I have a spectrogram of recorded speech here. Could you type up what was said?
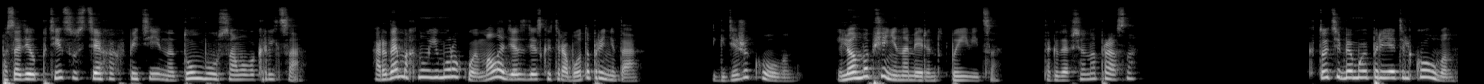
Посадил птицу с техах в пяти на тумбу у самого крыльца. Ардай махнул ему рукой, молодец, дескать, работа принята. И где же Колван? Или он вообще не намерен тут появиться? Тогда все напрасно. «Кто тебе мой приятель Колван?»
